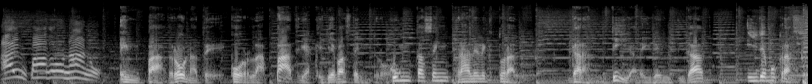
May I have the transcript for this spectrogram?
A empadronarnos. Empadrónate por la patria que llevas dentro. Junta Central Electoral. Garantía de identidad y democracia.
